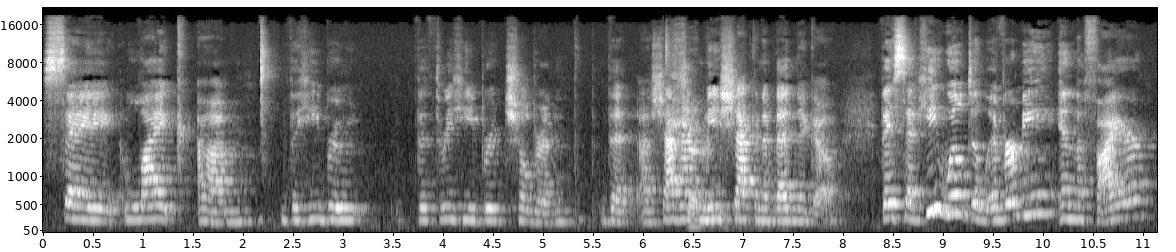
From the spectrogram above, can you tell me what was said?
say like um, the Hebrew the three Hebrew children that uh, Shadrach, Shadrach, Meshach, and Abednego. They said, He will deliver me in the fire,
